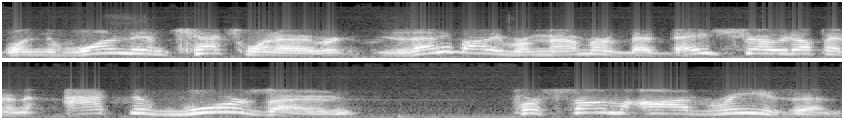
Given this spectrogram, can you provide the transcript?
when one of them checks went over, does anybody remember that they showed up in an active war zone? For some odd reason,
